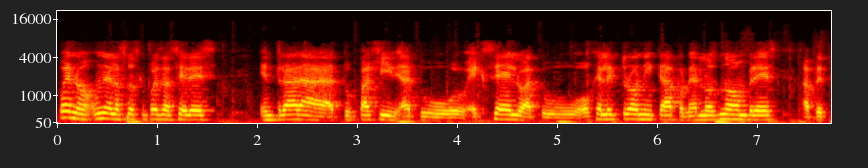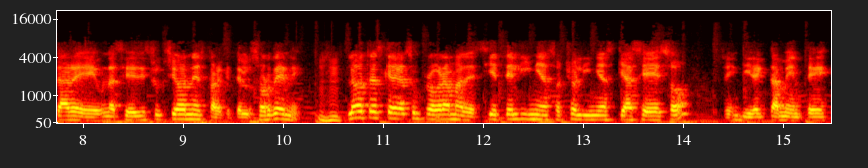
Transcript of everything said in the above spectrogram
Bueno, una de las cosas que puedes hacer es entrar a tu página, a tu Excel o a tu hoja electrónica, poner los nombres, apretar eh, una serie de instrucciones para que te los ordene. La otra es que hagas un programa de siete líneas, ocho líneas que hace eso directamente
